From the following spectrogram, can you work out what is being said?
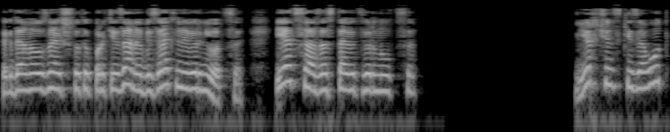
Когда она узнает, что ты партизан, обязательно вернется, и отца заставит вернуться. Нерчинский завод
